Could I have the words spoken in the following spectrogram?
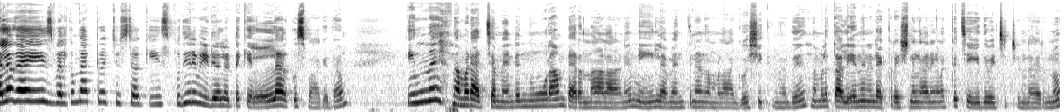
Hello guys welcome back to Achu Stockies പുതിയൊരു വീഡിയോയിലോട്ടേക്ക് എല്ലാവർക്കും സ്വാഗതം. ഇന്ന് നമ്മുടെ അച്ചമ്മേന്റെ നൂറാം പിറന്നാളാണ്. മെയ് ലെവൻത്തിനാണ് നമ്മൾ ആഘോഷിക്കുന്നത്. നമ്മൾ തലേന്ന് തന്നെ ഡെക്കറേഷനും കാര്യങ്ങളൊക്കെ ചെയ്ത് വെച്ചിട്ടുണ്ടായിരുന്നു.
